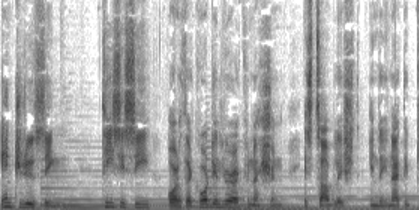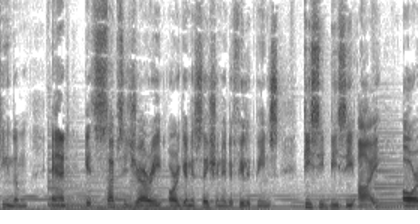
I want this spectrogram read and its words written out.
Introducing TCC or the Cordillera Connection, established in the United Kingdom and its subsidiary organization in the Philippines, TCBCI or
